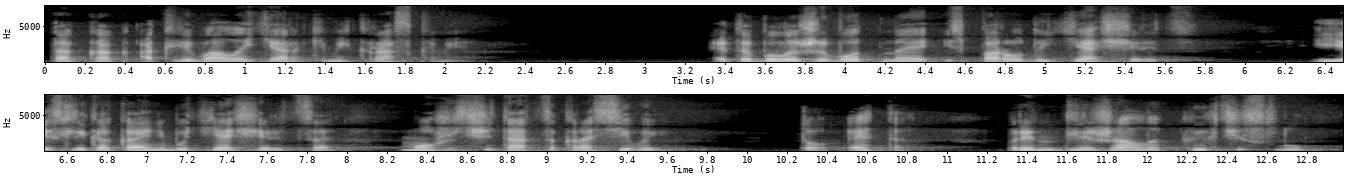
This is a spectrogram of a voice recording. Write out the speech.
так как отливало яркими красками. Это было животное из породы ящериц, и если какая-нибудь ящерица может считаться красивой, то это принадлежало к их числу.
